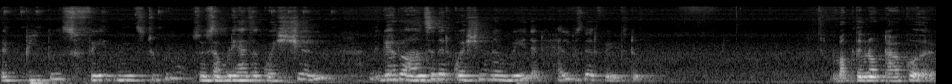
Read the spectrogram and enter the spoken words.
that people's faith needs to grow. So if somebody has a question, we have to answer that question in a way that helps their faith to. Bhaktivinoda Thakur,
